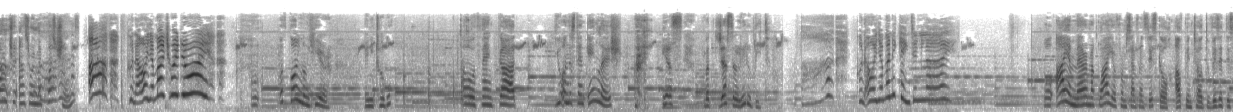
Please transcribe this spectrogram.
aren't you answering my questions? อะคุณอาอยาม่าช่วยด้วย What's going on here? Any trouble? Oh, thank God. You understand English. Yes, but just a little bit. อ๋อคุณอาอยาม่านี่เก่งจังเลย Well, I am Mary McGuire from San Francisco. I've been told to visit this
